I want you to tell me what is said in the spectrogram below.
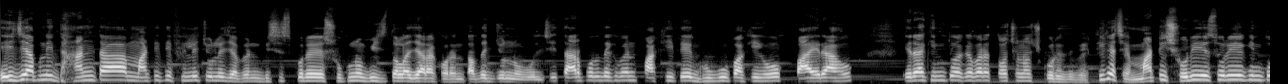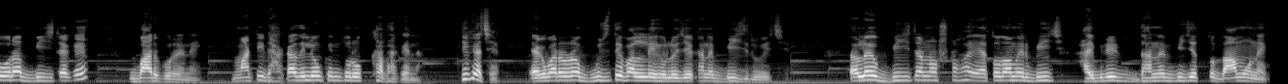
এই যে আপনি ধানটা মাটিতে ফেলে চলে যাবেন, বিশেষ করে শুকনো বীজতলা যারা করেন, তাদের জন্য বলছি, তারপরে দেখবেন পাখিতে ঘুঘু পাখি হোক, পায়রা হোক, এরা কিন্তু একেবারে তছনছ করে দেবে, ঠিক আছে? মাটি সরিয়ে সরিয়ে কিন্তু ওরা বীজটাকে বার করে নেয়। মাটি ঢাকা দিলেও কিন্তু রক্ষা থাকে না, ঠিক আছে? একবার ওরা বুঝতে পারলেই হলো যে এখানে বীজ রয়েছে। তাহলে বীজটা নষ্ট হয় এত দামের বীজ, হাইব্রিড ধানের বীজের তো দাম অনেক।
